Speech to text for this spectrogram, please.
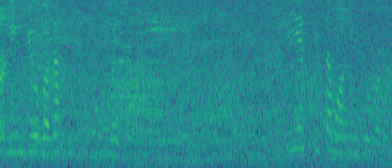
मॉर्निंग व्यू बघा. मुंबईचा. सी एस टीचा मॉर्निंग व्यू बघा.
